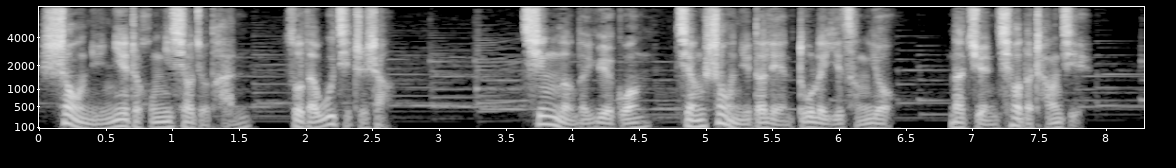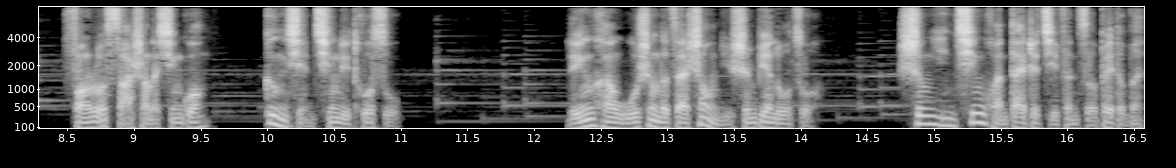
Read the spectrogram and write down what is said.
少女捏着红泥小酒坛，坐在屋脊之上，清冷的月光将少女的脸镀了一层釉，那卷翘的长睫，仿若洒上了星光，更显清丽脱俗。凌寒无声的在少女身边落座，声音轻缓，带着几分责备的问：“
